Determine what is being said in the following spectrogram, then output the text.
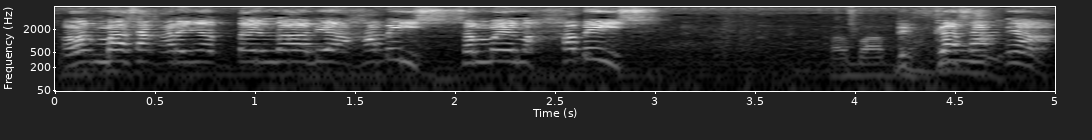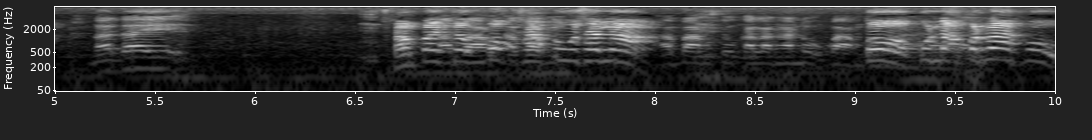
Masak harinya tenda dia habis, semen habis, digasaknya Nadai sampai ke box abang. satu sana. abang tuh kalangan upang. Tuh, aku nggak pernah aku.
